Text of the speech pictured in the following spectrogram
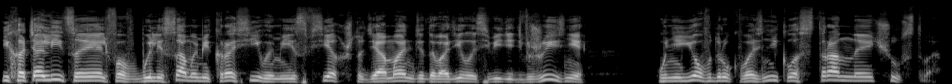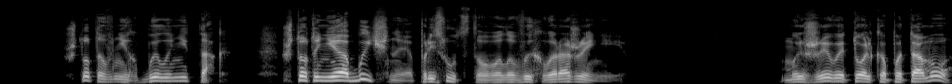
И хотя лица эльфов были самыми красивыми из всех, что Диаманде доводилось видеть в жизни, у нее вдруг возникло странное чувство. Что-то в них было не так, что-то необычное присутствовало в их выражении. «Мы живы только потому»,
